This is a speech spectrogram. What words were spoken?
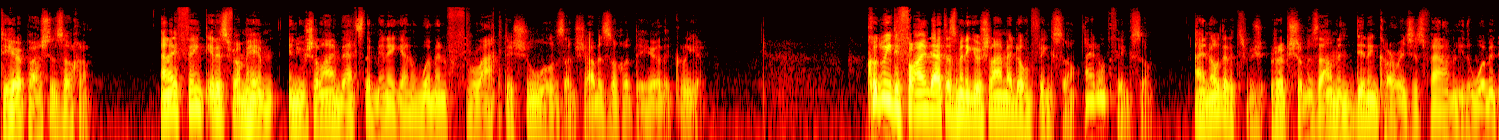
to hear Pasha Zachor. And I think it is from him in Yerushalayim, that's the minig, and women flock to shuls on Shabbos Zachor to hear the Kriya. Could we define that as minig Yerushalayim? I don't think so. I don't think so. I know that it's Reb did encourage his family, the women,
